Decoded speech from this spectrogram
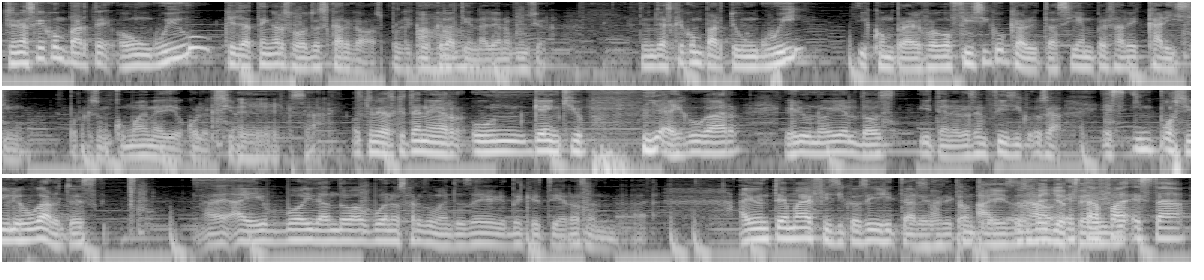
Tendrías que comprarte o un Wii U que ya tenga los juegos descargados, porque creo que la tienda ya no funciona. Tendrías que comprarte un Wii y comprar el juego físico que ahorita siempre sale carísimo, porque son como de medio colección. Exacto. O tendrías que tener un GameCube y ahí jugar el 1 y el 2 y tenerlos en físico. O sea, es imposible jugar. Entonces, ahí voy dando buenos argumentos de, que tiene razón. Hay un tema de físicos y digitales. ahí es donde yo está, te está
